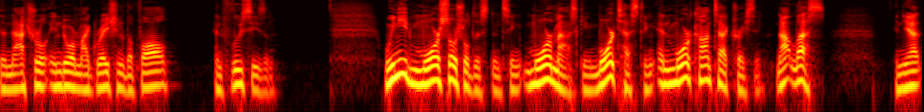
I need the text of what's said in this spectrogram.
the natural indoor migration of the fall, and flu season. We need more social distancing, more masking, more testing, and more contact tracing, not less. And yet,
